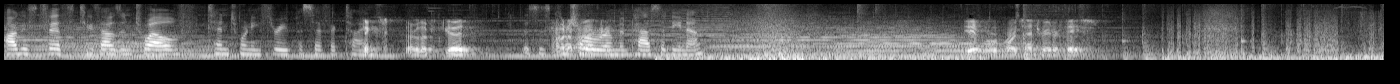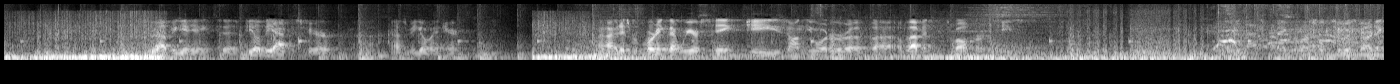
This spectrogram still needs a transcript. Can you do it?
August 5th, 2012, 1023 Pacific time. Things are looking good. This is control room in Pasadena. Vehicle reports entry interface. Are beginning to feel the atmosphere uh, as we go in here. Uh, it is reporting that we are seeing G's on the order of uh, 11 to 12 Earth G's. Commercial 2 is starting.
